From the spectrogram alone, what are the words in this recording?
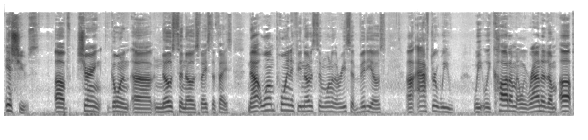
issues of sharing going uh, nose to nose, face to face. Now, at one point, if you noticed in one of the recent videos, uh, after we we, we caught them and we rounded them up.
